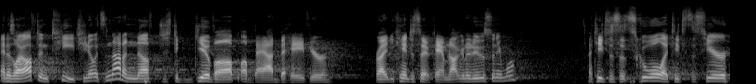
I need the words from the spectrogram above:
And as I often teach, you know, it's not enough just to give up a bad behavior, right? You can't just say, okay, I'm not going to do this anymore. I teach this at school, I teach this here.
